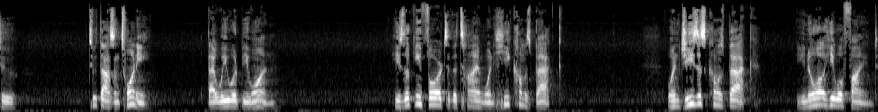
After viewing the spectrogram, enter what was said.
to 2020 that we would be one. He's looking forward to the time when He comes back. When Jesus comes back, you know what He will find.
